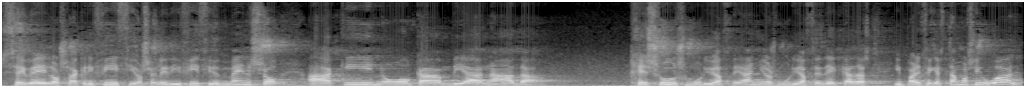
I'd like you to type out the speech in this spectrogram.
se ve los sacrificios, el edificio inmenso, aquí no cambia nada. Jesús murió hace años, murió hace décadas y parece que estamos igual.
